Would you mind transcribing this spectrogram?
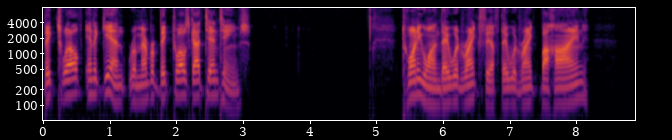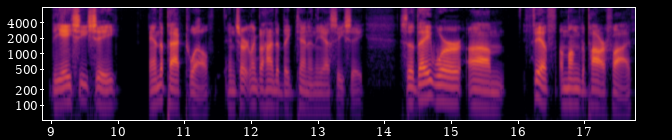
Big 12, and again, remember, Big 12's got 10 teams. 21, they would rank fifth. They would rank behind the ACC and the Pac 12 and certainly behind the Big Ten and the SEC. So they were um, fifth among the Power Five.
